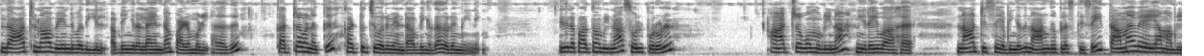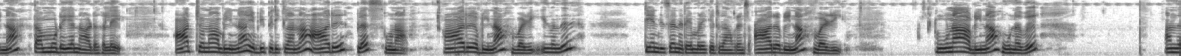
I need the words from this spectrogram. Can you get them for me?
இந்த ஆற்றுனா வேண்டுவது இல் அப்படிங்கிற லைன் தான் பழமொழி. அதாவது கற்றவனுக்கு கட்டுச்சோறு வேண்டாம் அப்படிங்கிறது அதோட மீனிங் இதில் பார்த்தோம் அப்படின்னா சொல் பொருள் ஆற்றவும் அப்படின்னா நிறைவாக. நாட்டிசை அப்படிங்கிறது நான்கு ப்ளஸ் திசை. தமவேயாம் அப்படின்னா தம்முடைய நாடுகளே. ஆற்றுனா அப்படின்னா எப்படி பிரிக்கலாம்னா ஆறு ப்ளஸ் உணா. ஆறு அப்படின்னா வழி. இது வந்து டிஎன்பிசியில் நிறைய முறை கேட்டிருக்காங்க ஃப்ரெண்ட்ஸ் ஆறு அப்படின்னா வழி. உணா அப்படின்னா உணவு. அந்த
